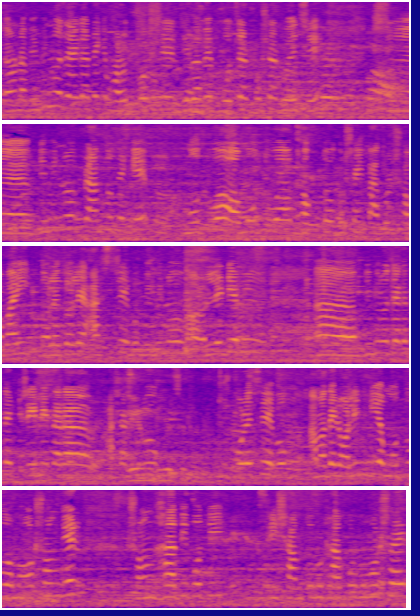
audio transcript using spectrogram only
কেননা বিভিন্ন জায়গা থেকে ভারতবর্ষে যেভাবে প্রচার প্রসার হয়েছে বিভিন্ন প্রান্ত থেকে মতুয়া অমতুয়া ভক্ত গোসাই পাগল সবাই দলে দলে আসছে এবং বিভিন্ন অলরেডি আমি বিভিন্ন জায়গাতে ট্রেনে তারা আসা শুরু করেছে এবং আমাদের অল ইন্ডিয়া মতুয়া মহাসংঘের সংঘাধিপতি শ্রী শান্তনু ঠাকুর মহাশয়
